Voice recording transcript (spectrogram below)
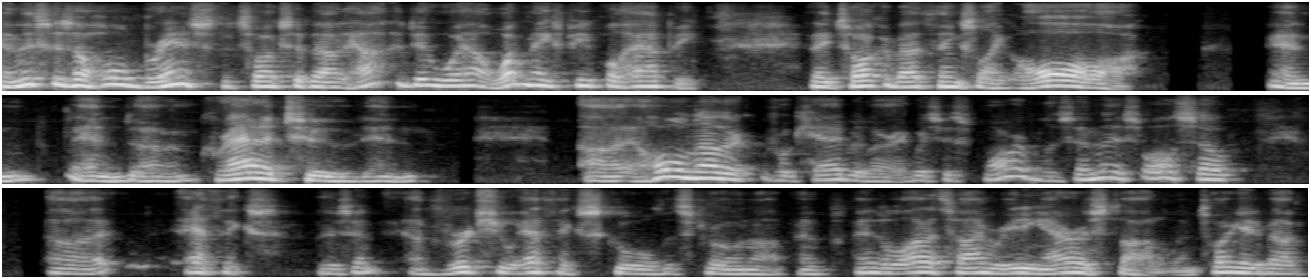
And this is a whole branch that talks about how to do well, what makes people happy. And they talk about things like awe and and uh, gratitude and uh, a whole nother vocabulary, which is marvelous. And there's also uh, ethics. There's an, a virtue ethics school that's grown up and spend a lot of time reading Aristotle and talking about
